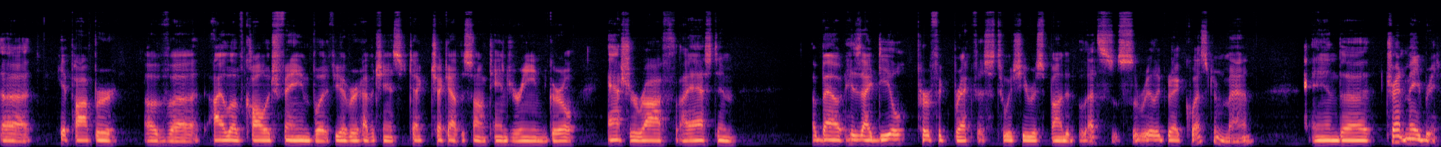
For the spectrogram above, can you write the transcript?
uh, hip hopper of uh, I Love College fame, but if you ever have a chance to tech check out the song Tangerine Girl, Asher Roth, I asked him about his ideal perfect breakfast, to which he responded, Well, that's, that's a really great question, man. And uh, Trent Mabry,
